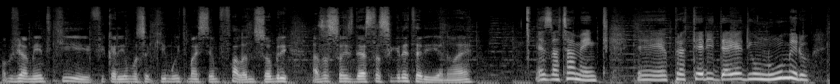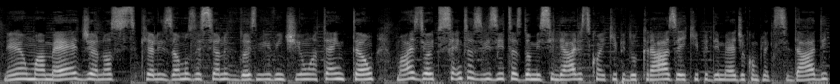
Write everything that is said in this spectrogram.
Obviamente que ficaríamos aqui muito mais tempo falando sobre as ações desta secretaria, não é? Exatamente. É, Para ter ideia de um número, né, uma média, nós realizamos esse ano de 2021 até então mais de 800 visitas domiciliares com a equipe do CRAS, a equipe de média complexidade,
